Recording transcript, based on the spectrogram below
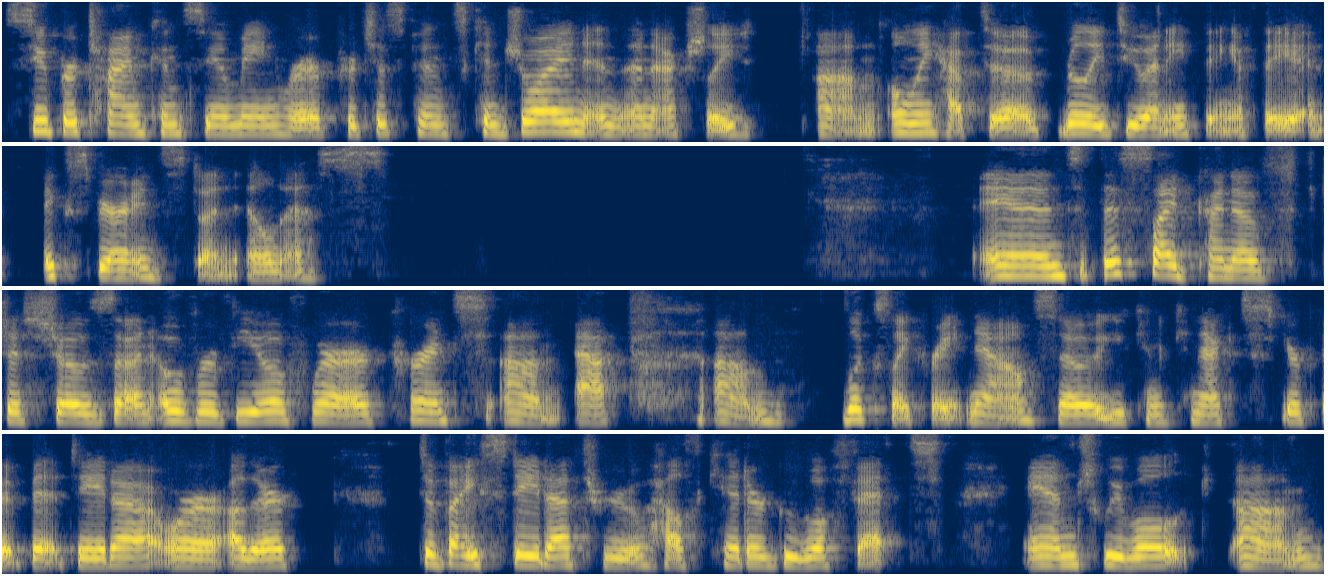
super time consuming, where participants can join and then actually um, only have to really do anything if they experienced an illness. And this slide kind of just shows an overview of where our current um, app um, looks like right now. So you can connect your Fitbit data or other device data through HealthKit or Google Fit. And we will, um,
